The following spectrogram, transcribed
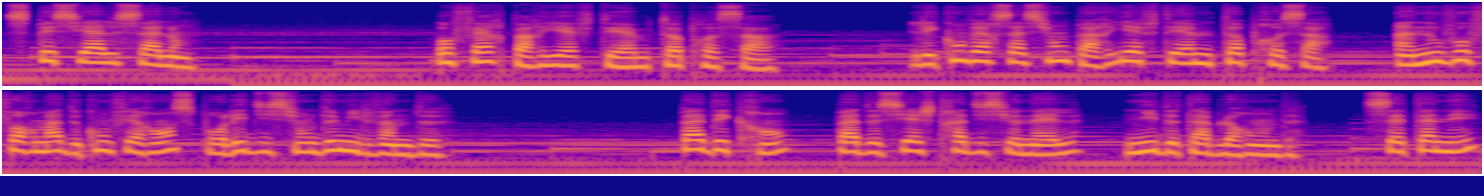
Spécial Salon. Offert par IFTM Top Rossa. Les conversations par IFTM Top Rossa. Un nouveau format de conférence pour l'édition 2022. Pas d'écran, pas de siège traditionnel, ni de table ronde. Cette année,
